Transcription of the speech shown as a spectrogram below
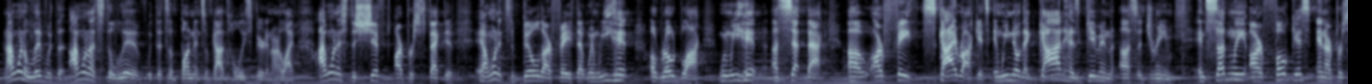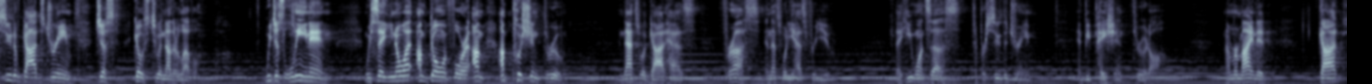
And I want to live with the, I want us to live with this abundance of God's Holy Spirit in our life. I want us to shift our perspective. And I want us to build our faith that when we hit a roadblock, when we hit a setback, uh, our faith skyrockets and we know that God has given us a dream. And suddenly our focus and our pursuit of God's dream just goes to another level. We just lean in. We say, you know what? I'm going for it. I'm, I'm pushing through. And that's what God has for us, and that's what He has for you. That He wants us to pursue the dream and be patient through it all. And I'm reminded, God,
